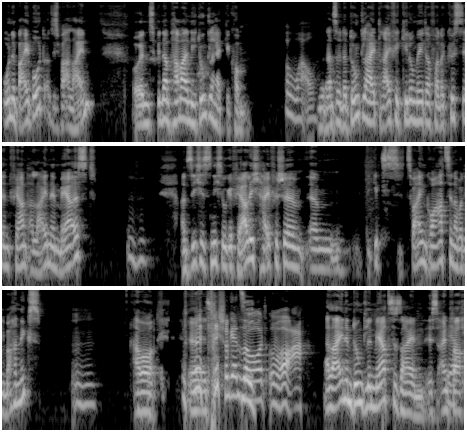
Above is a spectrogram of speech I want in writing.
ohne Beiboot. Also ich war allein und bin da ein paar Mal in die Dunkelheit gekommen. Oh wow. Man dann so in der Dunkelheit drei, vier Kilometer von der Küste entfernt alleine im Meer ist, Mhm. An sich ist es nicht so gefährlich. Haifische, ähm, die gibt es zwar in Kroatien, aber die machen nichts. Mhm. Aber äh, ich krieg schon Gänsehaut. Oh. Allein im dunklen Meer zu sein, ist einfach,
